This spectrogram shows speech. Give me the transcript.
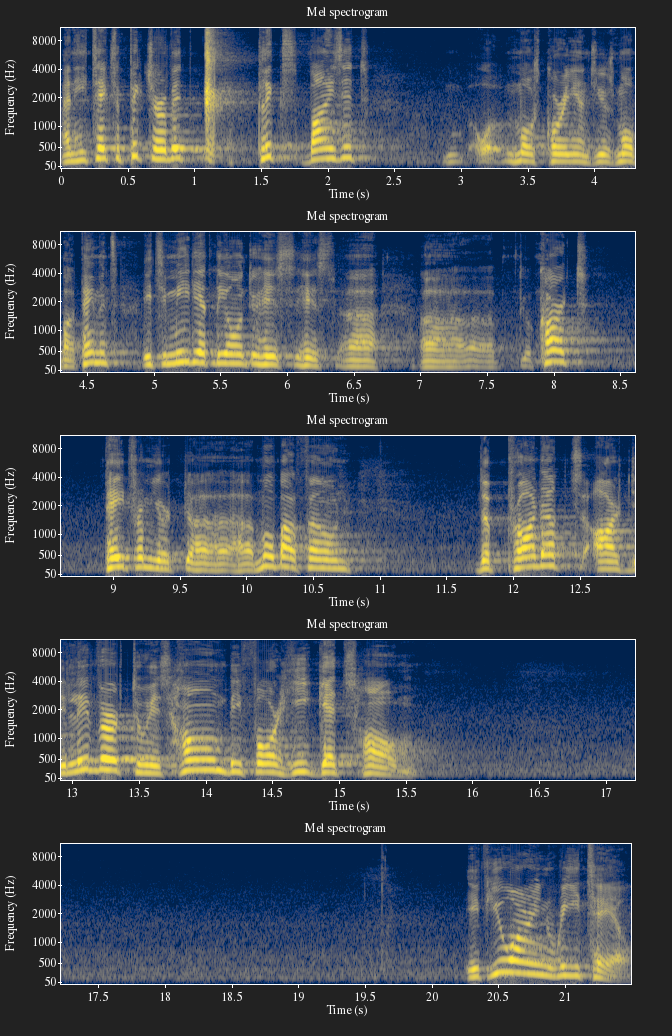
and he takes a picture of it, clicks, buys it. Most Koreans use mobile payments. It's immediately onto his, his uh, uh, cart, paid from your uh, uh, mobile phone. The products are delivered to his home before he gets home. If you are in retail,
